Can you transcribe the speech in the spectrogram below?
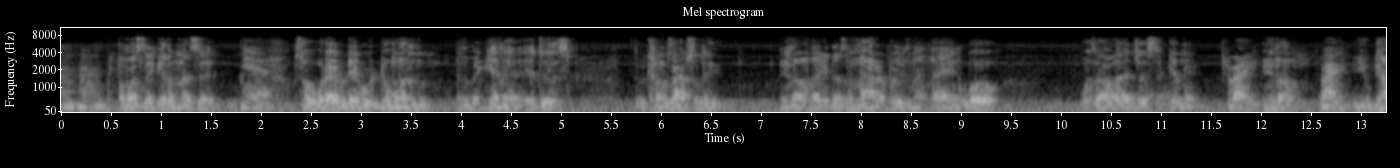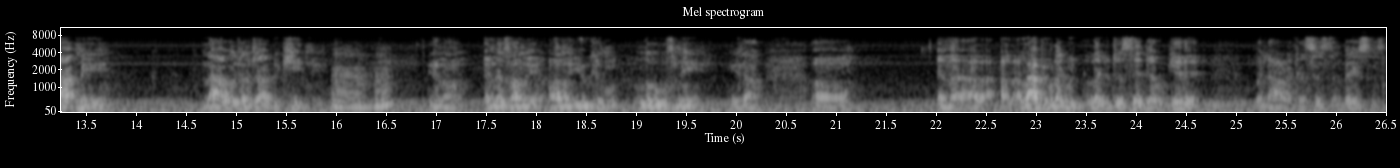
Mhm. and once they get them, that's it. Yeah. So whatever they were doing in the beginning, it just it becomes obsolete. You know, like it doesn't matter. But it's like, hey, well, was all that just a gimmick? Right. You know, Right. You, you got me. Now it's your job to keep me. Mhm. You know, and there's only only you can lose me. You know, um, and a, a, a lot of people like we like you just said they'll get it, but not on a consistent basis.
